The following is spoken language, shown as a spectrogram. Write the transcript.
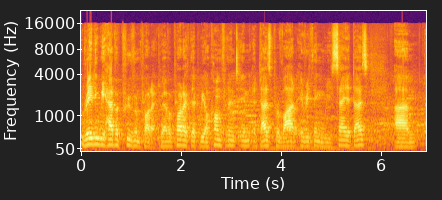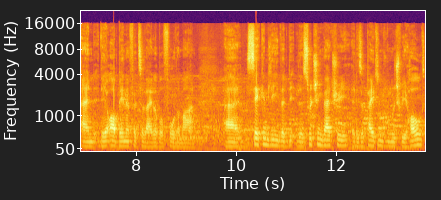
really we have a proven product. We have a product that we are confident in. It does provide everything we say it does, um, and there are benefits available for the mine. Uh, secondly, the, the, switching battery, it is a patent in which we hold,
